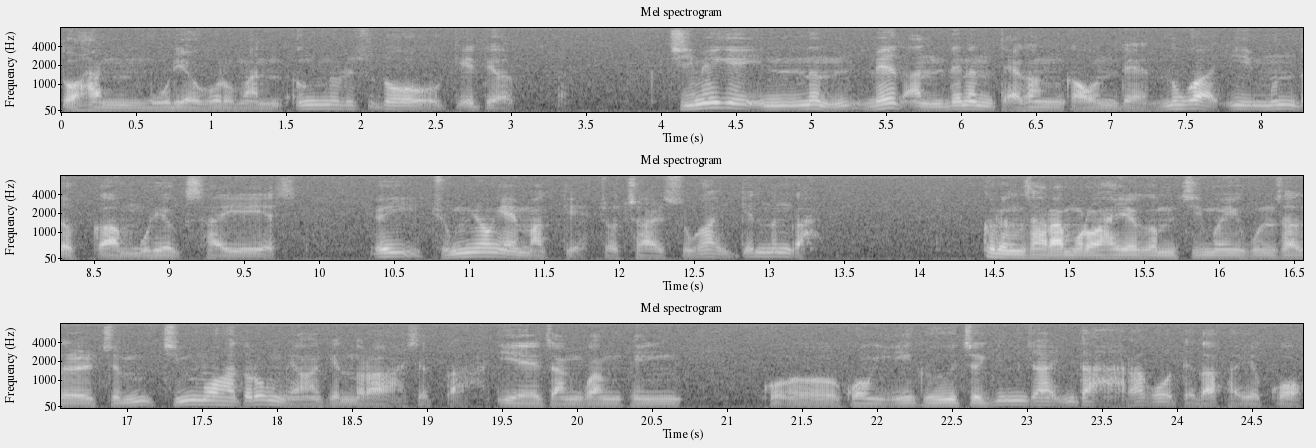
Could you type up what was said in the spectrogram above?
또한 무력으로만 억누를 수도 없게 되었다. 짐에게 있는 몇 안 되는 대강 가운데 누가 이 문덕과 무력 사이의 중용에 맞게 조처할 수가 있겠는가? 그런 사람으로 하여금 짐의 군사들을 진모하도록 명하겠노라 하셨다. 이에 장광평 공이 그 적임자이다라고 대답하였고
